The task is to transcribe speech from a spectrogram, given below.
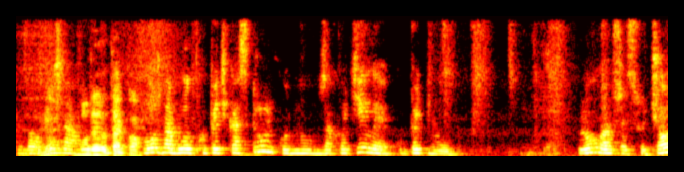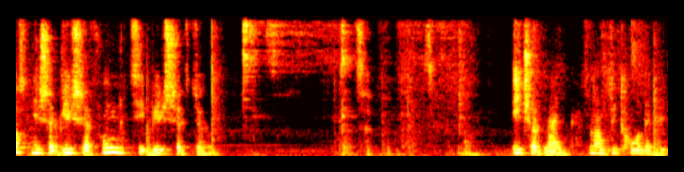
Да, Ну, можна, буде отако. можна було б купити каструльку, ну захотіли купити нову. Нова вже сучасніша, більше функцій, більше всього. Це І чорненька. Нам підходить під,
